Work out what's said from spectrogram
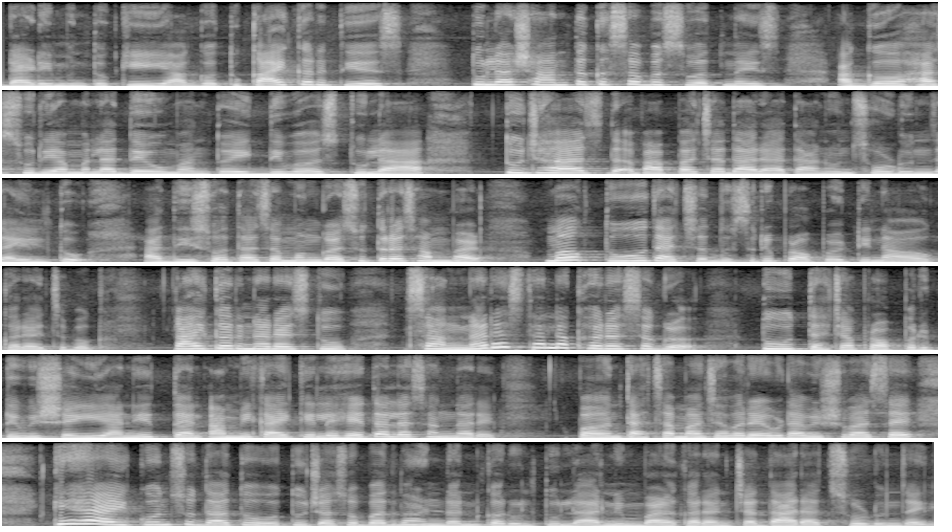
डॅडी म्हणतो की अगं तू काय करतेस तुला शांत कसं बसवत नाहीस? अगं हा सूर्या मला देव मानतो. एक दिवस तुला तुझ्याच द- बापाच्या दारात आणून सोडून जाईल तो. आधी स्वतःचं मंगळसूत्र सांभाळ. मग तू त्याच्या दुसरी प्रॉपर्टी नावं करायचं बघ. काय करणार आहेस तू? सांगणार आहेस त्याला खरं सगळं? तू त्याच्या प्रॉपर्टीविषयी आणि त्या आम्ही काय केलं हे त्याला सांगणार आहे. पण त्याचा माझ्यावर एवढा विश्वास आहे की हे ऐकूनसुद्धा तू तो तुझ्यासोबत भांडण करून तुला निंबाळकरांच्या दारात सोडून जाईल.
